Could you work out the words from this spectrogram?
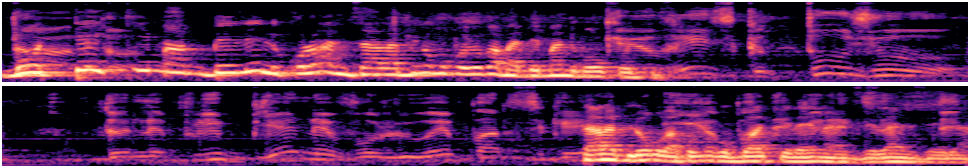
boteki mabele likolo ya nzala bino moko yoka bademande bokotisa tala biloko bakomi kobwakela ye na nzela nzela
